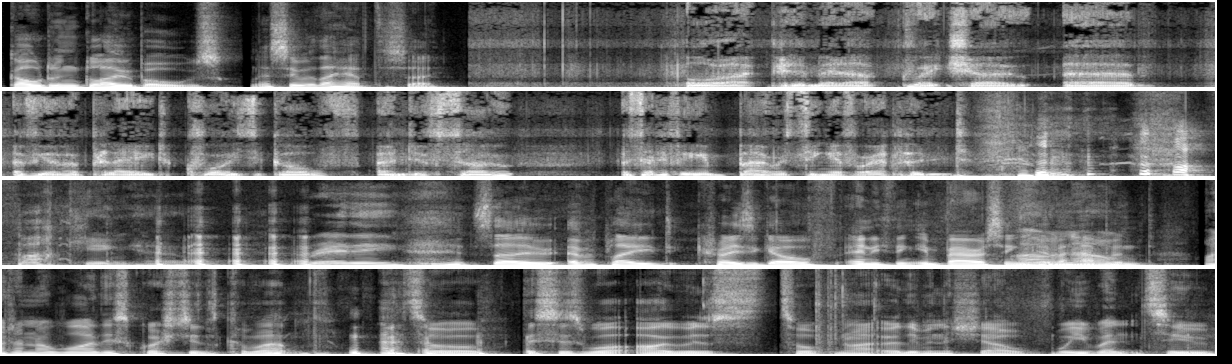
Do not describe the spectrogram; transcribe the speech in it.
Golden Glow Balls. Let's see what they have to say. All right, Ped and Mellor, great show. Um, have you ever played crazy golf? And if so, has anything embarrassing ever happened? Fucking hell! Really? So, ever played crazy golf? Anything embarrassing Oh, ever no. happened? I don't know why this question's come up at all. this is what I was talking about earlier in the show. We went to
